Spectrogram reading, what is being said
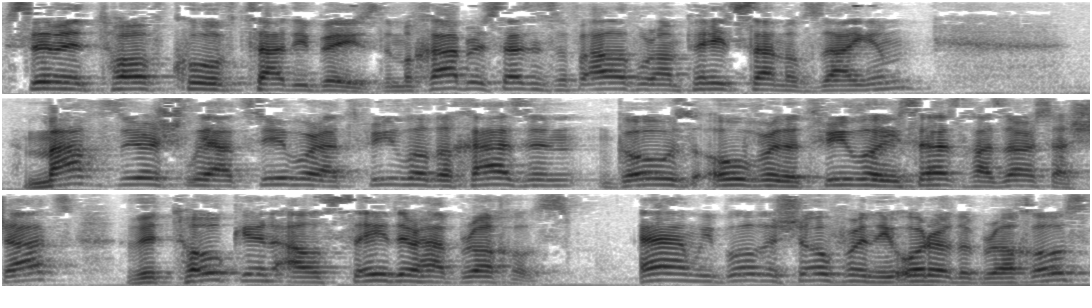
Simin Tovkuf Tzadi Beis. The Mechaber says in Saf Aleph, we're on page Samach Zayim, Machzir Shliatzivur at Tfilo, the Chazan goes over the Tfilo, he says, Chazar Sashatz, the token al Seder HaBrachos. And we blow the shofar in the order of the brachos.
